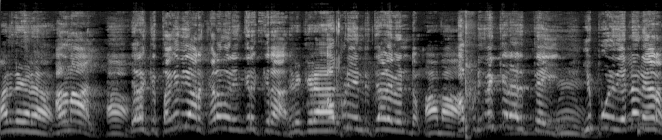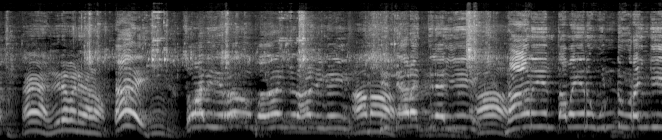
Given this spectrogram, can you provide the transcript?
மருந்து கிடையாது அதனால் ஆ. எனக்கு தகுதியான கணவர் எங்க இருக்கிறார். அப்படி என்று தேட வேண்டும் ஆமா. அப்படி இருக்கிற நேரத்தை இப்பொழுது என்ன நேரம் இரவு நேரம் ஏய், சுவாதி இரவு பதினைந்து. இந்நேரத்திலேயே ஆ. நானும் உறங்கி.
